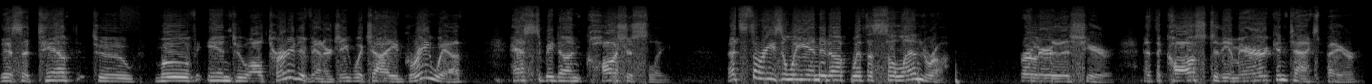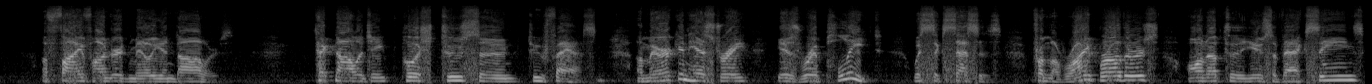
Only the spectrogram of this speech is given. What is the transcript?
This attempt to move into alternative energy, which I agree with, has to be done cautiously. That's the reason we ended up with a Solyndra earlier this year at the cost to the American taxpayer of $500 million. Technology pushed too soon, too fast. American history is replete with successes from the Wright brothers on up to the use of vaccines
